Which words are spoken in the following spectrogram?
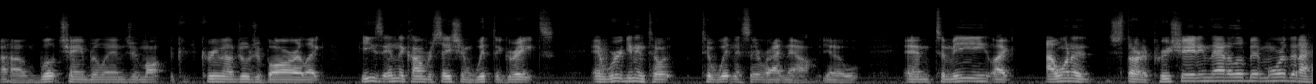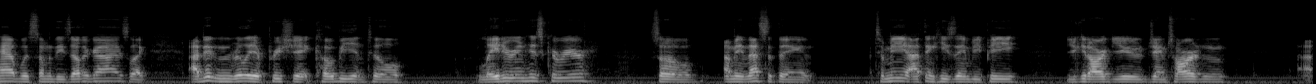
um, Wilt Chamberlain, Jamal, Kareem Abdul-Jabbar. Like he's in the conversation with the greats, and we're getting to to witness it right now. You know, and to me, like I want to start appreciating that a little bit more than I have with some of these other guys. Like I didn't really appreciate Kobe until later in his career. So I mean, that's the thing. To me, I think he's the MVP. You could argue James Harden. Uh,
